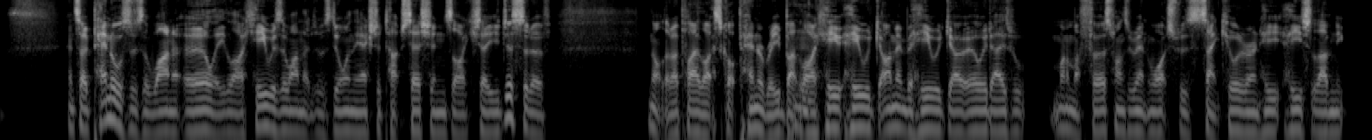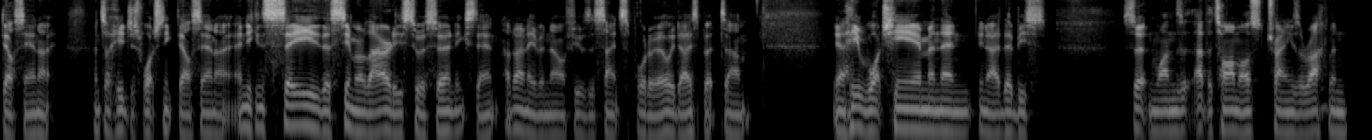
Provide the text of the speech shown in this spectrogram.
And so Pendles was the one early, like he was the one that was doing the extra touch sessions. Like so, you just sort of not that I play like Scott Pendlebury, but Mhm. like he he would. go- I remember he would go early days. One of my first ones we went and watched was St Kilda, and he he used to love Nick Del Dal Santo, and so he just watched Nick Del Dal Santo, and you can see the similarities to a certain extent. I don't even know if he was a Saint supporter early days, but um, you know he would watch him, and then you know there'd be certain ones at the time I was training as a ruckman,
